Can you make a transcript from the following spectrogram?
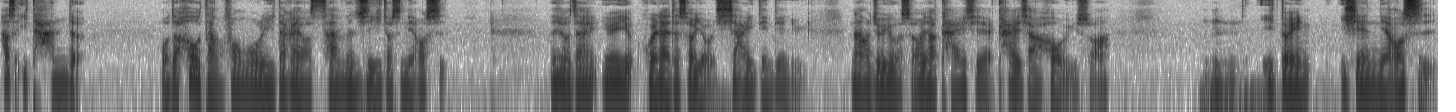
它是一滩的，我的后挡风玻璃大概有三分之一都是鸟屎，而且我在因为有回来的时候有下一点点雨，那我就有时候要开一些开一下后雨刷，嗯，一堆一些鸟屎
